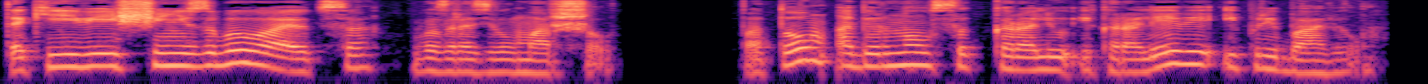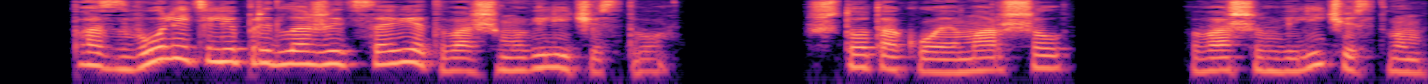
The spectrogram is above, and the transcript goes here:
«Такие вещи не забываются», — возразил маршал. Потом обернулся к королю и королеве и прибавил. «Позволите ли предложить совет вашему величеству?» «Что такое, маршал?» «Вашим величеством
